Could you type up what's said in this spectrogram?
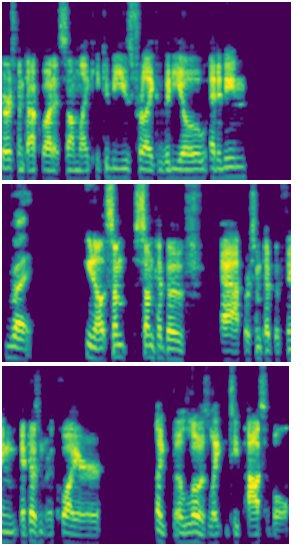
Gerstmann talk about it. Some like he could be used for like video editing, right? You know, some some type of app or some type of thing that doesn't require like the lowest latency possible,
